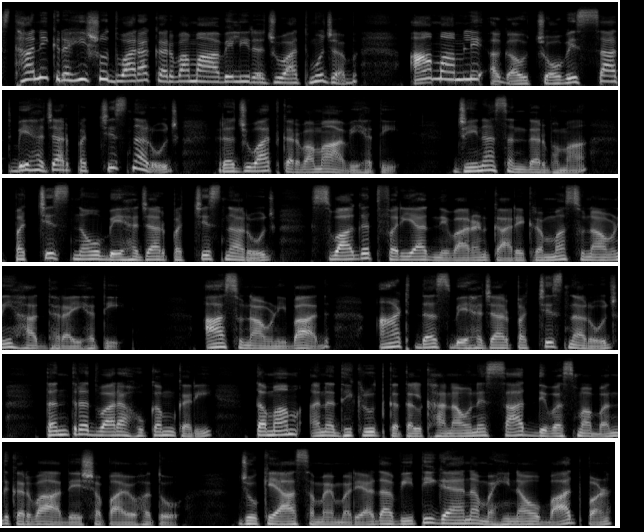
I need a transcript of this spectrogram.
સ્થાનિક રહીશો દ્વારા કરવામાં આવેલી રજૂઆત મુજબ, આ મામલે અગાઉ ચોવીસ સાત બે હજાર પચીસના રોજ રજૂઆત કરવામાં આવી હતી. જેના સંદર્ભમાં પચીસ નવ બે હજાર પચીસના રોજ સ્વાગત ફરિયાદ નિવારણ કાર્યક્રમમાં સુનાવણી હાથ ધરાઈ હતી. આ સુનાવણી બાદ આઠ દસ બે હજાર પચીસના રોજ તંત્ર દ્વારા હુકમ કરી તમામ અનધિકૃત કતલખાનાઓને સાત દિવસમાં બંધ કરવા આદેશ અપાયો હતો. જો કે આ સમયમર્યાદા વીતી ગયાના મહિનાઓ બાદ પણ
